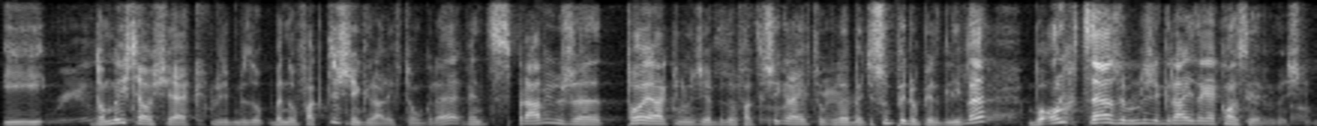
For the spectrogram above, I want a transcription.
i domyślał się, jak ludzie będą, będą faktycznie grali w tą grę, więc sprawił, że to, jak ludzie będą faktycznie grali w tą grę, będzie super upierdliwe, bo on chce, żeby ludzie grali tak, jak on sobie wymyślił.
